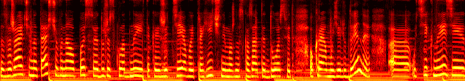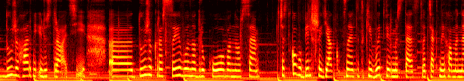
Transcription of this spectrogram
Незважаючи на те, що вона описує дуже складний, такий життєвий, трагічний, можна сказати, досвід окремої людини. У цій книзі дуже гарні ілюстрації, дуже красиво надруковано все. Частково більше як знаєте, такий витвір мистецтва. Ця книга мене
